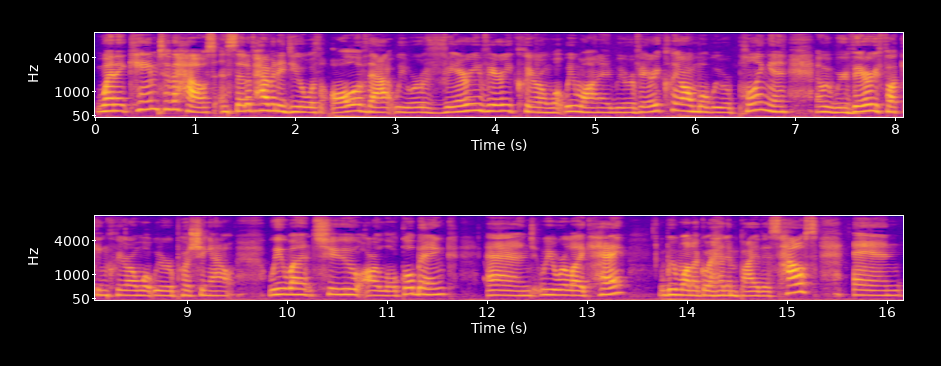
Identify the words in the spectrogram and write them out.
When it came to the house, instead of having to deal with all of that, we were very, very clear on what we wanted. We were very clear on what we were pulling in, and we were very fucking clear on what we were pushing out. We went to our local bank and we were like, hey, we want to go ahead and buy this house. And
